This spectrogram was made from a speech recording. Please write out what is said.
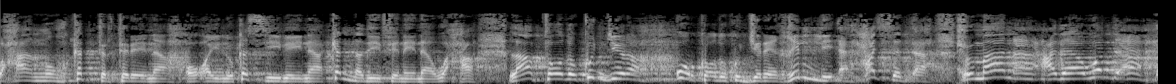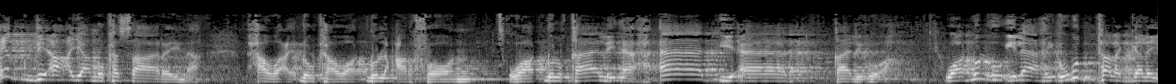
waxaanu ka tirtiraynaa oo aynu ka siibaynaa ka nadiifinaynaa waxa laabtooda ku jira uurkooda ku jira hilli ah xasad ah xumaan ah cadaawad ah xiqdi ah ayaanu ka saaraynaa. Maxaa dhulkaa waa dhul carfoon waa dhul qaali ah aad iyo aad qaali u ah. Waa dhul uu ilaahay ugu talagalay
